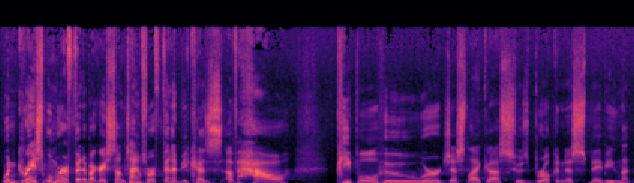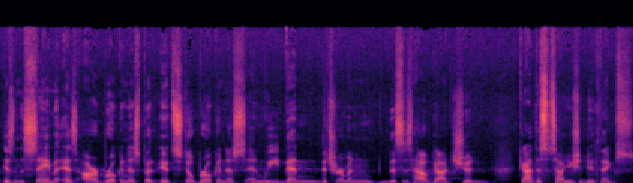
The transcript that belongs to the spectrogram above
when grace, when we're offended by grace, sometimes we're offended because of how people who were just like us, whose brokenness maybe not, isn't the same as our brokenness, but it's still brokenness, and we then determine this is how God should, God, this is how you should do things.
